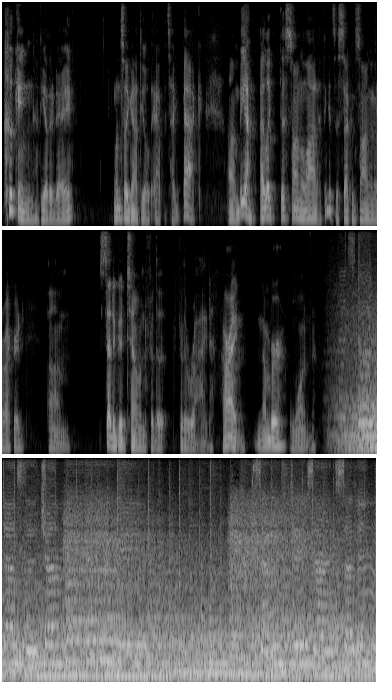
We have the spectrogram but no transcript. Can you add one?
cooking the other day once I got the old appetite back. Um, but yeah, I like this song a lot. I think it's the second song on the record. Um, set a good tone for the for the ride. All right, number one. Let's go dance the Seven days and seven nights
